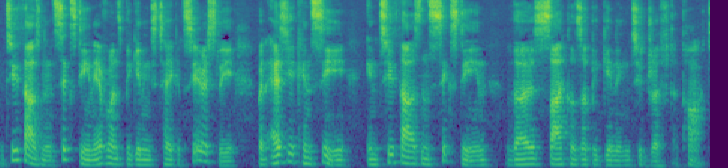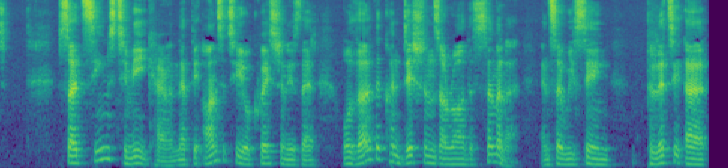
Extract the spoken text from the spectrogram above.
In 2016, everyone's beginning to take it seriously, but as you can see, in 2016, those cycles are beginning to drift apart. So it seems to me, Karen, that the answer to your question is that although the conditions are rather similar, and so we're seeing politi- uh,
